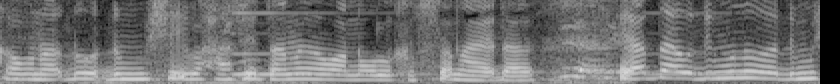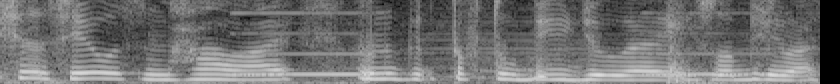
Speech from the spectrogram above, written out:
qabnaa dhow dhimashay waxaasita anaga waa noola qabsanaya dhada haddaa dhimanada dhimashada sheewas maxaa waaye? Cunug taftuu bii joogaaye soo bixi waaye.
